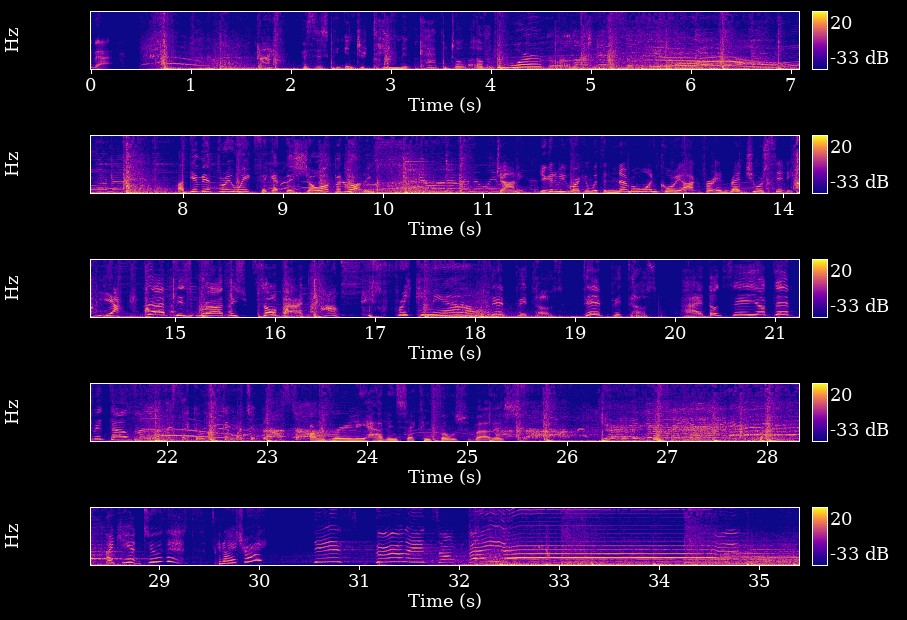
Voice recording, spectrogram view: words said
playback. Guys, this is the entertainment capital of the world. I'll give you three weeks to get this show up and running. Johnny, you're gonna be working with the number one choreographer in Redshore City. Yuck! That is rubbish. So bad. Ow, he's freaking me out. Tippy toes, tippy toes. I don't see your tippy toes. I'm really having second thoughts about this. I can't do this. Can I try? This girl is on fire.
